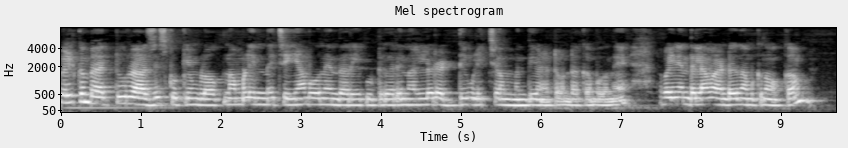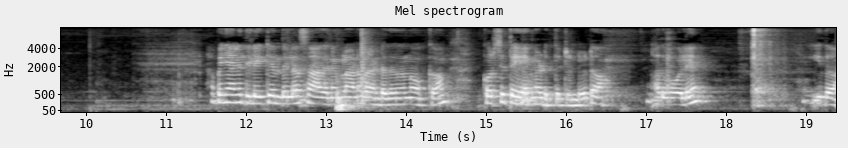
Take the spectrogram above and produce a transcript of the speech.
Welcome back to Rajesh cooking blog നമ്മൾ ഇന്ന് ചെയ്യാൻ പോകുന്നത് എന്താ പറയുക കൂട്ടുകാരെ? നല്ലൊരു അടിപൊളി ചമ്മന്തിയാണ് കേട്ടോ ഉണ്ടാക്കാൻ പോകുന്നത്. അപ്പോൾ അതിന് എന്തെല്ലാം വേണ്ടത് നമുക്ക് നോക്കാം. അപ്പോൾ ഞാൻ ഇതിലേക്ക് എന്തെല്ലാം സാധനങ്ങളാണ് വേണ്ടതെന്ന് നോക്കാം. കുറച്ച് തേങ്ങ എടുത്തിട്ടുണ്ട് കേട്ടോ. അതുപോലെ ഇതാ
